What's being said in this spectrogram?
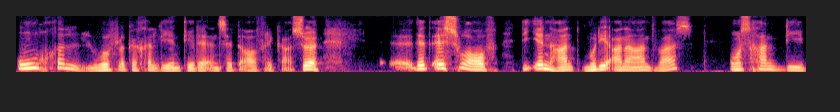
ongelooflike geleenthede in Suid-Afrika. So uh, dit is so half die een hand moet die ander hand was. Ons gaan die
